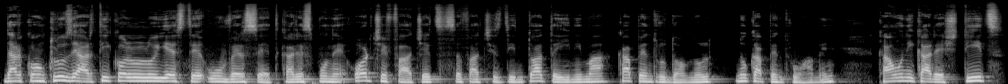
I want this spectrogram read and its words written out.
dar concluzia articolului este un verset care spune orice faceți să faceți din toată inima ca pentru Domnul, nu ca pentru oameni, ca unii care știți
